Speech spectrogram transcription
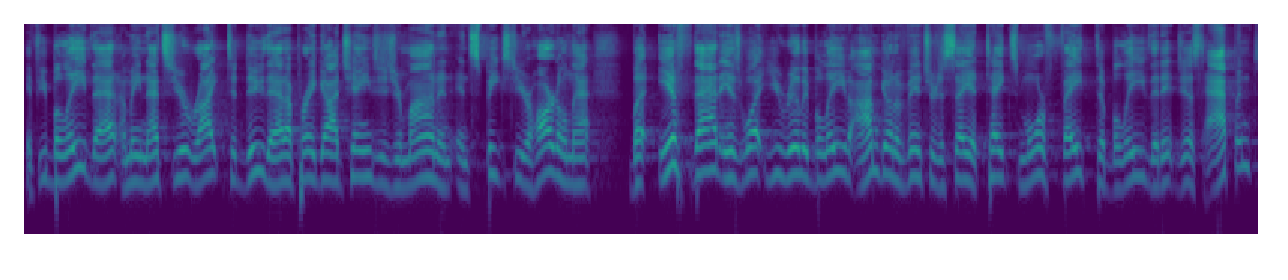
if you believe that, I mean, that's your right to do that. I pray God changes your mind and, and speaks to your heart on that. But if that is what you really believe, I'm going to venture to say it takes more faith to believe that it just happened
